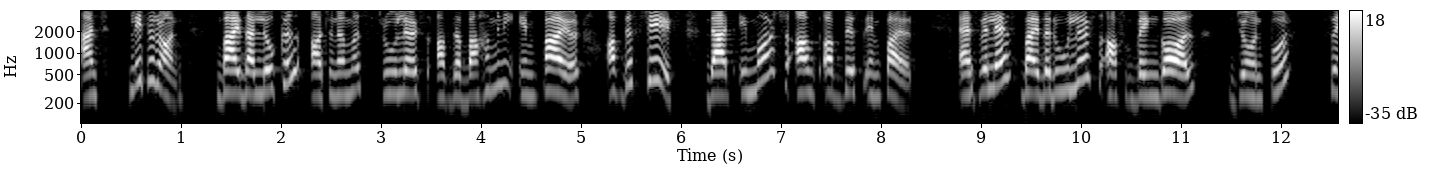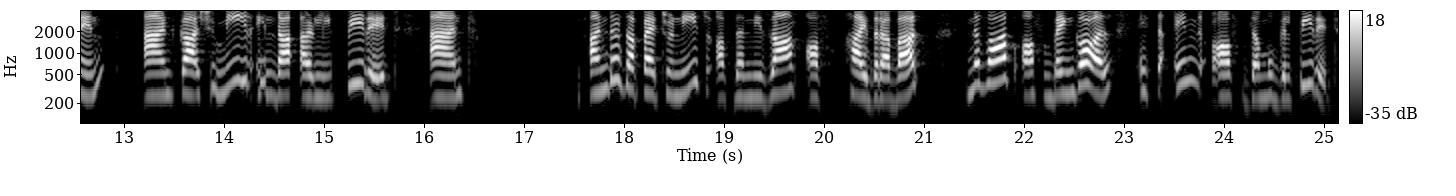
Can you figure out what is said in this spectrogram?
and later on by the local autonomous rulers of the Bahmani Empire of the states that emerged out of this empire as well as by the rulers of Bengal, Jaunpur, Sindh and Kashmir in the early period and under the patronage of the Nizam of Hyderabad Nawab of Bengal at the end of the Mughal period.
